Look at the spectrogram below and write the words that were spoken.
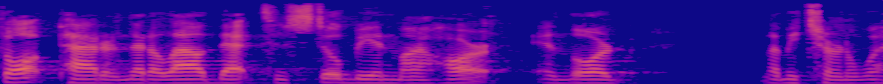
thought pattern that allowed that to still be in my heart. And Lord, let me turn away.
